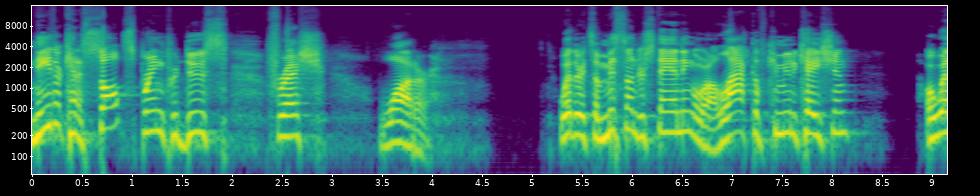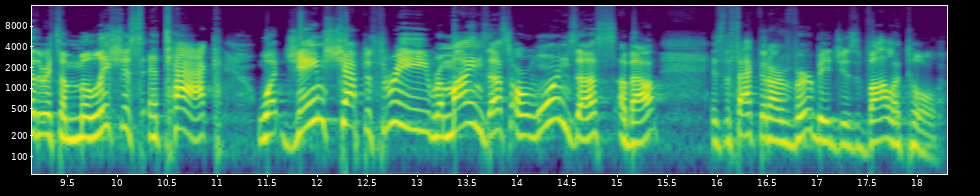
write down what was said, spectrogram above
Neither can a salt spring produce fresh water. Whether it's a misunderstanding or a lack of communication, or whether it's a malicious attack, what James chapter 3 reminds us or warns us about is the fact that our verbiage is volatile.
